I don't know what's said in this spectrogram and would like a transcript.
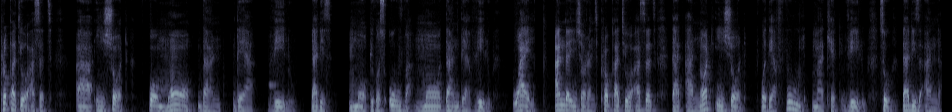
property or assets are insured for more than their value. That is more because over more than their value. While under insurance, property or assets that are not insured for their full market value. So that is under.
